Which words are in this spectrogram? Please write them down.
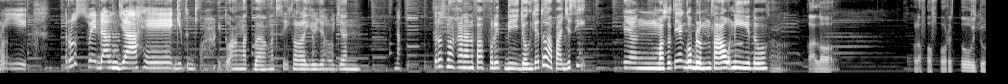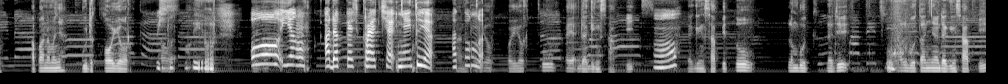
teri. Terus wedang jahe gitu. Wah, itu anget banget sih kalau lagi hujan-hujan. Enak. Terus makanan favorit di Jogja tuh apa aja sih? Yang maksudnya gue belum tahu nih gitu. Uh, kalau kalau favorit tuh itu apa namanya gudeg koyor nggak? Oh iya. Oh, yang ada kayak kreceknya itu ya? Kan Atau enggak? koyor, koyor tuh kayak daging sapi Oh, daging sapi tuh lembut jadi lembutannya daging sapi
